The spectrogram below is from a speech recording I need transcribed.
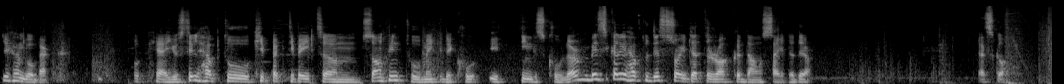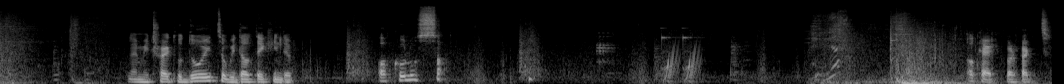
you can go back. Okay, you still have to keep activate um, something to make the co things cooler. Basically, you have to destroy that rock downside there. Let's go. Let me try to do it without taking the Oculus. Okay, perfect.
